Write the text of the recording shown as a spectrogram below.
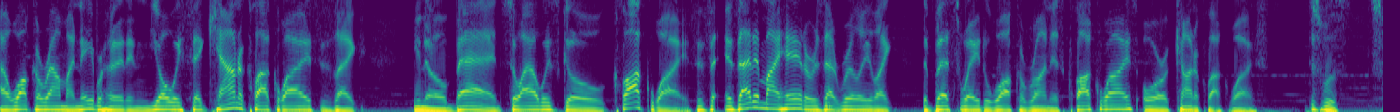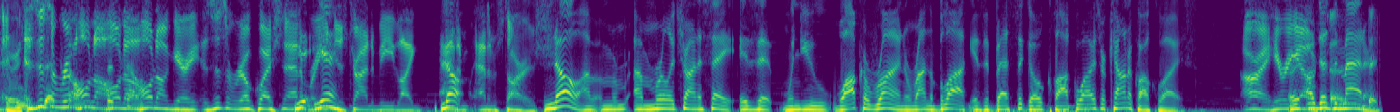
I walk around my neighborhood, and you always say counterclockwise is like, you know, bad. So I always go clockwise. Is is that in my head, or is that really like the best way to walk or run is clockwise or counterclockwise? Just was curious. Is this a real? Hold on, hold on, hold on, Gary. Is this a real question, Adam? Yeah, or are you just trying to be like No. Adam, Adam Starish? No, I'm, I'm I'm really trying to say, is it when you walk or run around the block, is it best to go clockwise or counterclockwise, All right, here we or, go. or does it Uh, matter?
